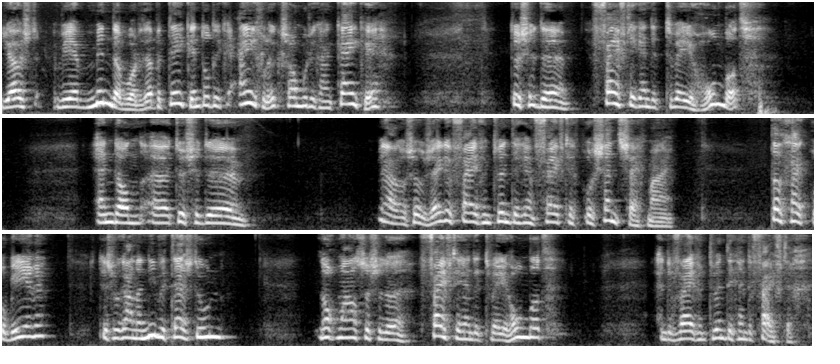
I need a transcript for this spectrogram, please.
juist weer minder worden. Dat betekent dat ik eigenlijk zou moeten gaan kijken tussen de 50 en de 200 en dan uh, tussen de, ja, dat zeggen, 25 en 50 procent, zeg maar. Dat ga ik proberen. Dus we gaan een nieuwe test doen. Nogmaals tussen de 50 en de 200 en de 25 en de 50.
